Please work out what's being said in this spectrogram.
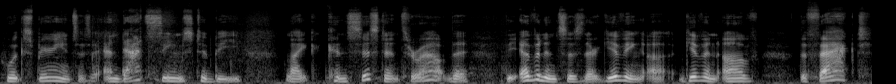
who experiences it. And that seems to be like consistent throughout the the evidences they're giving uh, given of the fact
